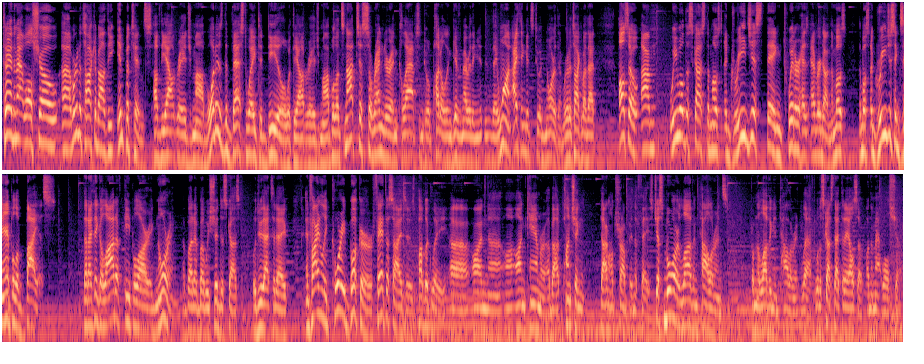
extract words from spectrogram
Today on the Matt Walsh Show, uh, we're going to talk about the impotence of the outrage mob. What is the best way to deal with the outrage mob? Well, it's not to surrender and collapse into a puddle and give them everything they want. I think it's to ignore them. We're going to talk about that. Also, um, we will discuss the most egregious thing Twitter has ever done, the most, the most egregious example of bias that I think a lot of people are ignoring, but, uh, but we should discuss. We'll do that today. And finally, Cory Booker fantasizes publicly uh, on, uh, on camera about punching Donald Trump in the face. Just more love and tolerance from the loving and tolerant left. We'll discuss that today also on The Matt Walsh Show.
